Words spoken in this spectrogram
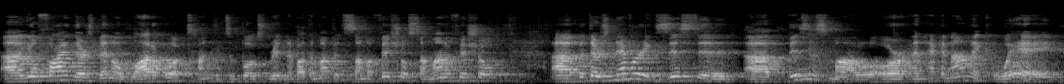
uh, you'll find there's been a lot of books, hundreds of books written about the Muppets, some official, some unofficial. Uh, but there's never existed a business model or an economic way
